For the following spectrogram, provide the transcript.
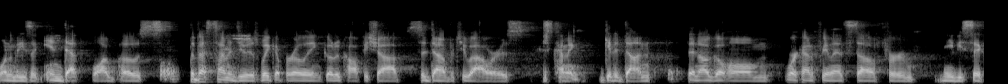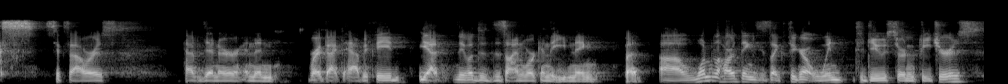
one of these like in-depth blog posts, the best time to do is wake up early, go to coffee shop, sit down for two hours, just kind of get it done. Then I'll go home, work on freelance stuff for maybe six six hours, have dinner, and then right back to Happy Feed. Yeah, maybe I'll do design work in the evening. But uh, one of the hard things is like figuring out when to do certain features.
